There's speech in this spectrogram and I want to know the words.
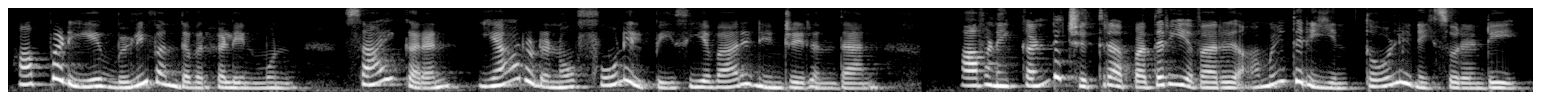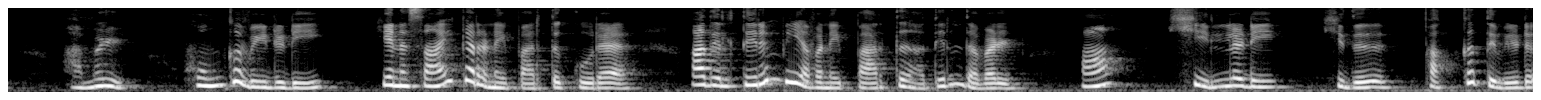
அப்படியே வெளிவந்தவர்களின் முன் சாய்கரன் யாருடனோ ஃபோனில் பேசியவாறு நின்றிருந்தான். அவனை கண்டு சித்ரா பதறியவாறு அமிழ்திரியின் தோளினை சுரண்டி அமிழ் உங்க வீடுடி என சாய்கரனை பார்த்து கூற அதில் திரும்பி அவனை பார்த்து அதிர்ந்தவள் ஆ இல்லடி இது பக்கத்து வீடு.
